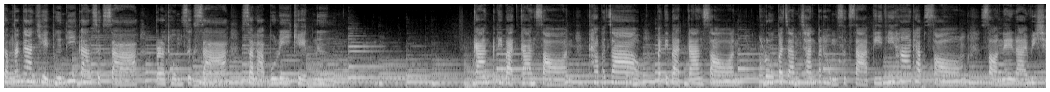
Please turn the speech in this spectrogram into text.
สำนักงานเขตพื้นที่การศึกษา ประถมศึกษา สระบุรีเขตหนึ่ง การปฏิบัติการสอน ข้าพเจ้า ปฏิบัติการสอน ครูประจำชั้นประถมศึกษาปีที่5ทับ2สอนในรายวิช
